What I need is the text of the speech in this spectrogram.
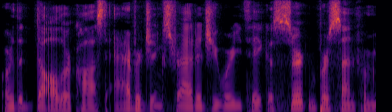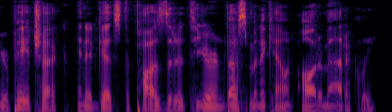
or the dollar cost averaging strategy, where you take a certain percent from your paycheck and it gets deposited to your investment account automatically.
